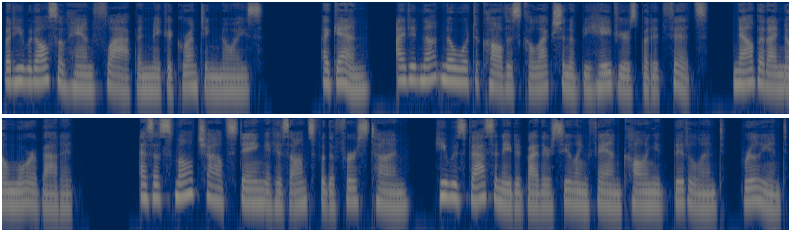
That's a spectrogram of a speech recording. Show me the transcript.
but he would also hand flap and make a grunting noise. Again, I did not know what to call this collection of behaviors, but it fits, now that I know more about it. As a small child staying at his aunt's for the first time, he was fascinated by their ceiling fan, calling it bidulant, brilliant,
